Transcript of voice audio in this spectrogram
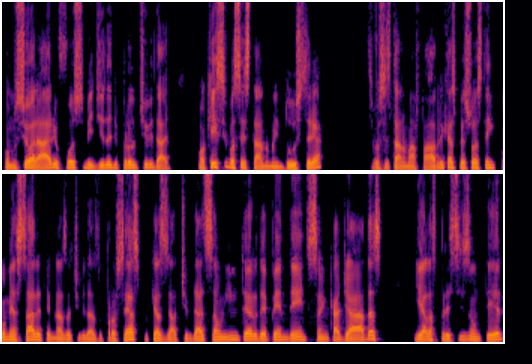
como se horário fosse medida de produtividade. Ok, se você está numa indústria, se você está numa fábrica, as pessoas têm que começar determinadas atividades do processo, porque as atividades são interdependentes, são encadeadas e elas precisam ter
